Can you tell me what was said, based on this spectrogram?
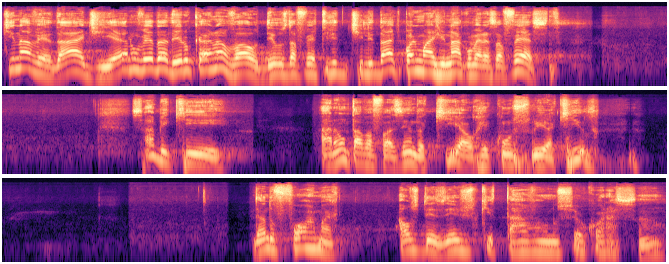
que na verdade era um verdadeiro carnaval, Deus da fertilidade. Pode imaginar como era essa festa? Sabe que Arão estava fazendo aqui ao reconstruir aquilo? Dando forma aos desejos que estavam no seu coração.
